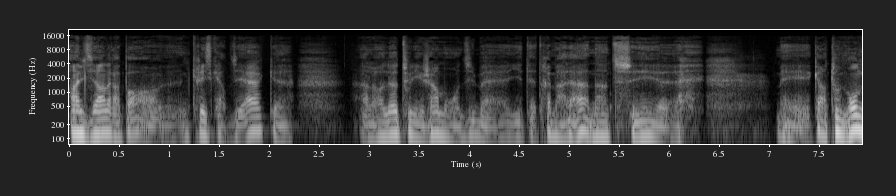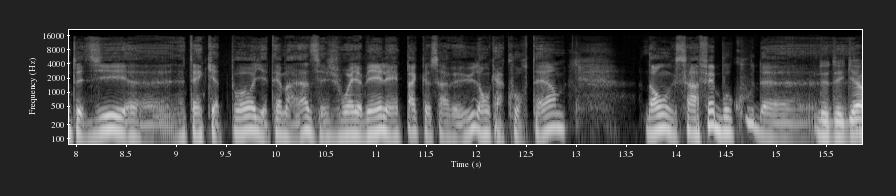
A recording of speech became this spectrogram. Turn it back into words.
en lisant le rapport, une crise cardiaque. Alors là, tous les gens m'ont dit, ben, il était très malade, hein, tu sais. Euh, mais quand tout le monde te dit, euh, ne t'inquiète pas, il était malade, je voyais bien l'impact que ça avait eu, donc à court terme. Donc, ça a fait beaucoup de, de dégâts,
